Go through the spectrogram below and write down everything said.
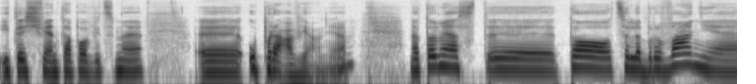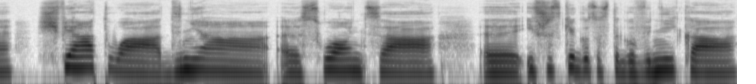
i te święta powiedzmy e, uprawia. Nie? Natomiast e, to celebrowanie światła, dnia, e, słońca i wszystkiego, co z tego wynika,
